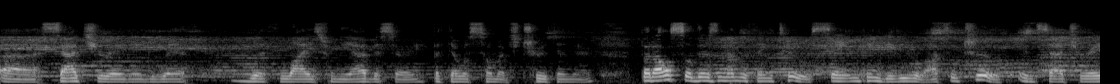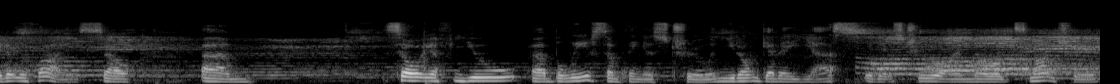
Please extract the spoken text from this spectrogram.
uh, saturated with with lies from the adversary, but there was so much truth in there. But also, there's another thing too. Satan can give you lots of truth and saturate it with lies. So, um, so if you uh, believe something is true and you don't get a yes, it is true, or no, it's not true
